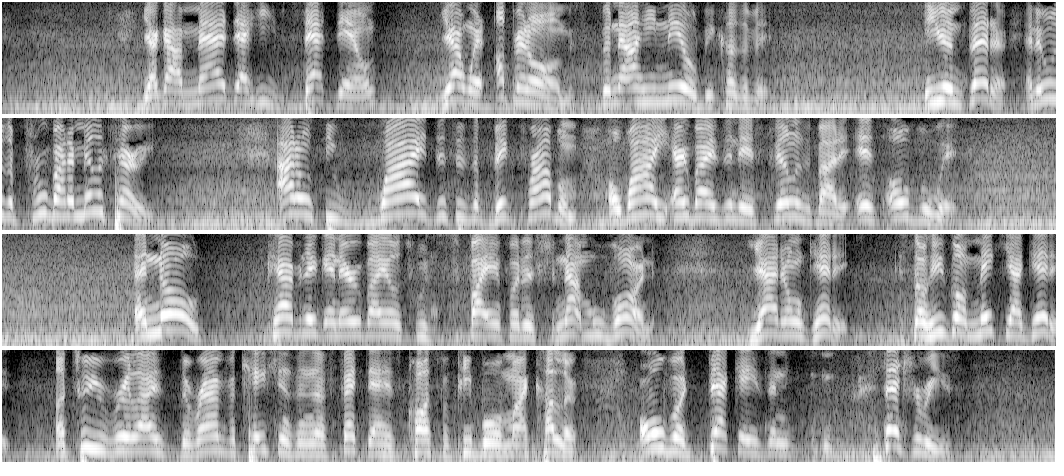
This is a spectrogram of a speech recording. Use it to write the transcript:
Y'all got mad that he sat down. Y'all went up in arms. So now he kneeled because of it. Even better. And it was approved by the military. I don't see why this is a big problem or why everybody's in their feelings about it. It's over with. And no, Kaepernick and everybody else who's fighting for this should not move on. Y'all don't get it. So he's gonna make y'all get it until you realize the ramifications and the effect that has caused for people of my color over decades and centuries,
